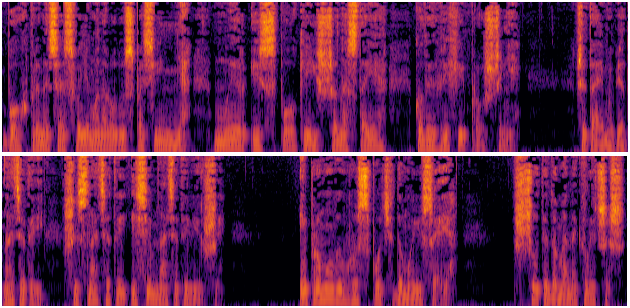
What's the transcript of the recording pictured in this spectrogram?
Бог принесе своєму народу спасіння, мир і спокій, що настає, коли гріхи прощені. Читаємо 15, 16 і 17 вірші. І промовив Господь до Моїсея, Що ти до мене кличеш?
